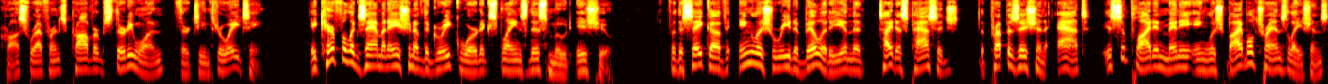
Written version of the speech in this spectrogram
Cross-reference Proverbs 31:13 through 18. A careful examination of the Greek word explains this moot issue. For the sake of English readability in the Titus passage, the preposition at is supplied in many English Bible translations,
